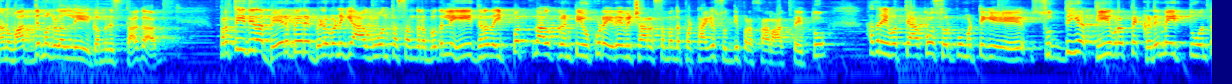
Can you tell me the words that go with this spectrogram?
ನಾನು ಮಾಧ್ಯಮಗಳಲ್ಲಿ ಗಮನಿಸಿದಾಗ ಪ್ರತಿದಿನ ಬೇರೆ ಬೇರೆ ಬೆಳವಣಿಗೆ ಆಗುವಂಥ ಸಂದರ್ಭದಲ್ಲಿ ದಿನದ ಇಪ್ಪತ್ನಾಲ್ಕು ಗಂಟೆಯೂ ಕೂಡ ಇದೇ ವಿಚಾರಕ್ಕೆ ಸಂಬಂಧಪಟ್ಟ ಹಾಗೆ ಸುದ್ದಿ ಪ್ರಸಾರ ಆಗ್ತಾ ಇತ್ತು. ಆದರೆ ಇವತ್ತು ಯಾಕೋ ಸ್ವಲ್ಪ ಮಟ್ಟಿಗೆ ಸುದ್ದಿಯ ತೀವ್ರತೆ ಕಡಿಮೆ ಇತ್ತು ಅಂತ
